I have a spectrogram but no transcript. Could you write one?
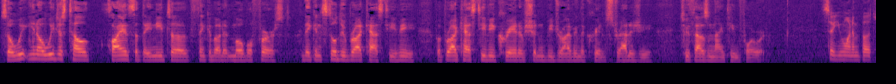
So we, you know, we just tell clients that they need to think about it mobile first. They can still do broadcast TV, but broadcast TV creative shouldn't be driving the creative strategy 2019 forward. So you want them both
